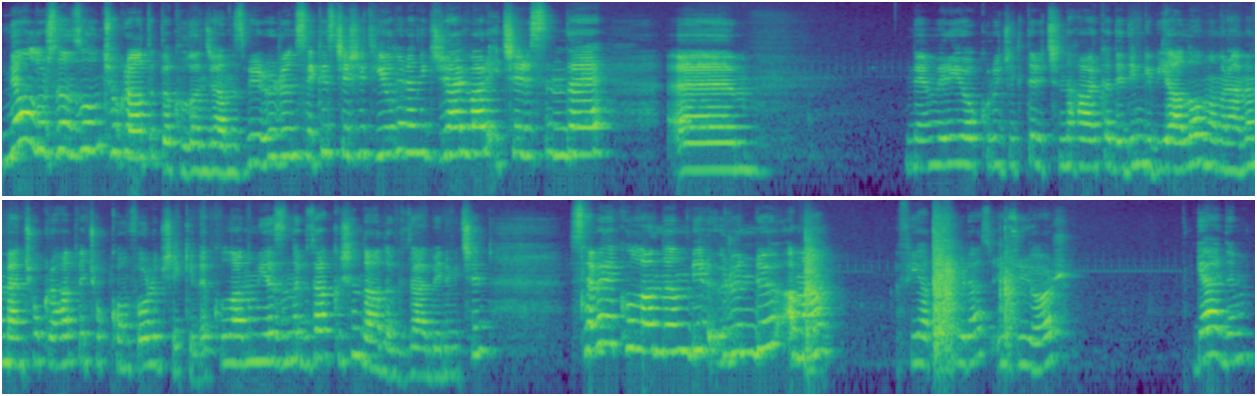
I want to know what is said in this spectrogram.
ne olursanız olun çok rahatlıkla kullanacağınız bir ürün. 8 çeşit hyaluronik jel var içerisinde. Eee nem veriyor. Kuru ciltler için de harika. Dediğim gibi yağlı olmama rağmen ben çok rahat ve çok konforlu bir şekilde kullandım. Yazın da güzel, kışın daha da güzel benim için. Severek kullandığım bir üründü ama fiyatları biraz üzüyor. Geldim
